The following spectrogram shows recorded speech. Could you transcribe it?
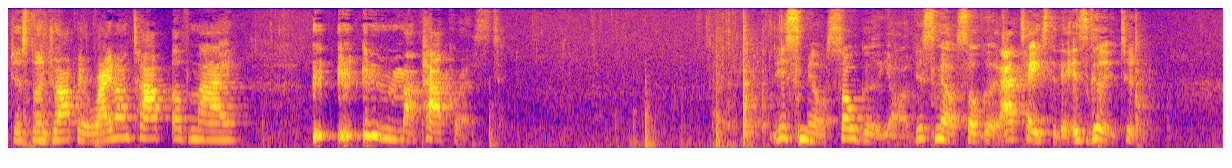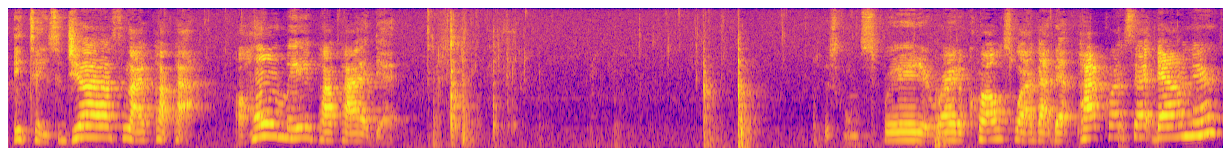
Just gonna drop it right on top of my my pie crust. This smells so good y'all. This smells so good. I tasted it. It's good too it tastes just like pot pie. A homemade pot pie at that. Just gonna spread it right across where I got that pie crust at down there.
